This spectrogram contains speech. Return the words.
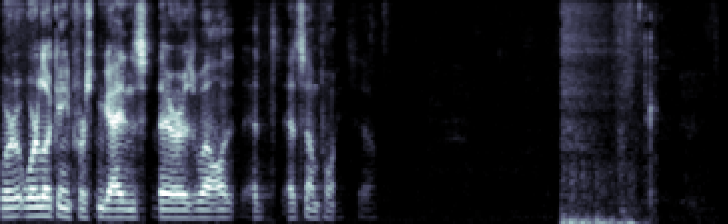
we're, we're looking for some guidance there as well at, at some point, so. Question in back, yes. um, so mine kind of takes it back a little bit, but the new housing, where is that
